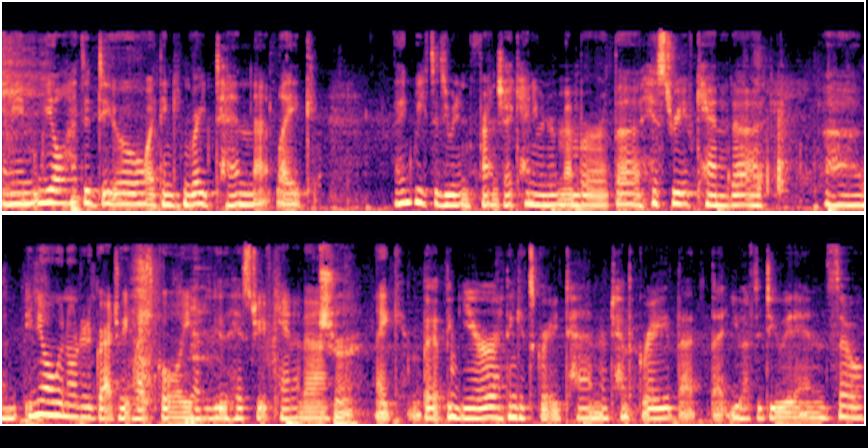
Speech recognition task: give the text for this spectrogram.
I mean, we all had to do, I think in grade 10, that like, I think we had to do it in French. I can't even remember the history of Canada. Um, you know, in order to graduate high school, you have to do the history of Canada. Sure. Like the, the year, I think it's grade 10 or 10th grade that, that you have to do it in. So,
